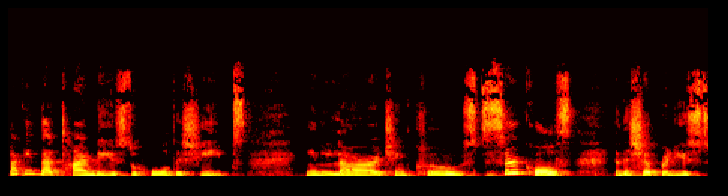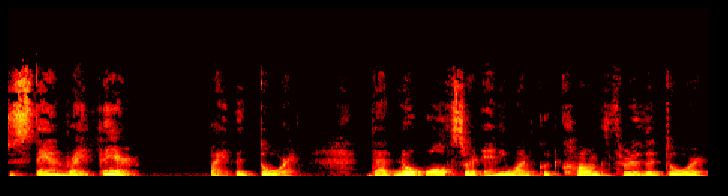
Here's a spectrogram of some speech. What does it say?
Back in that time, they used to hold the sheeps in large enclosed circles, and the shepherd used to stand right there by the door, that no wolves or anyone could come through the door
